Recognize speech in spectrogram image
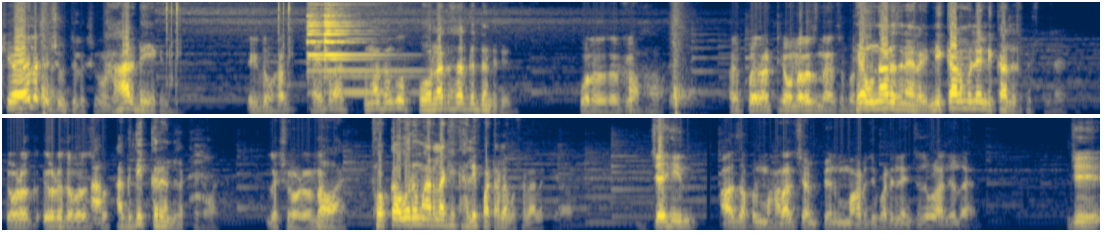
खेळायला कशी होती लक्ष्मी हार्ड आहे एक नाही एकदम हार्ड? साहेब आज तुम्हाला सांगू पोलाचं सारखं दंड देतो. बोलायसारखं हो, आणि पहिला ठेवणारच नाही असं बरं. ठेवणारच नाही लागले निकाल म्हणजे निकालच कुस्ती साहेब. एवढं एवढं आ- जबरदस्त अगदी करंट लक्ष ठेवा लक्ष्मी वडार ना? हो. ठोकावर मारला की खाली पटाला घुसला लक्ष ठेवा जय हिंद. आज आपण महाराज चॅम्पियन मारुती पाटील यांच्याजवळ आलेलो आहे. जे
